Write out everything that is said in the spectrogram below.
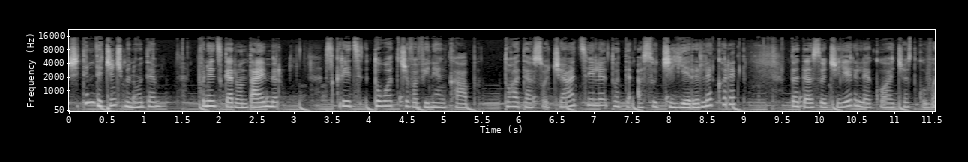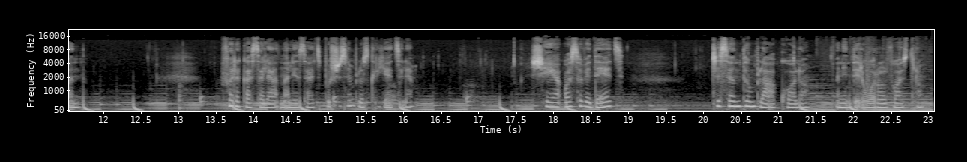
Și timp de 5 minute puneți chiar un timer, scriți tot ce vă vine în cap, toate asociațiile, toate asocierile, corect, toate asocierile cu acest cuvânt. Fără ca să le analizați, pur și simplu scrieți-le. Și o să vedeți ce se întâmplă acolo, în interiorul vostru.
